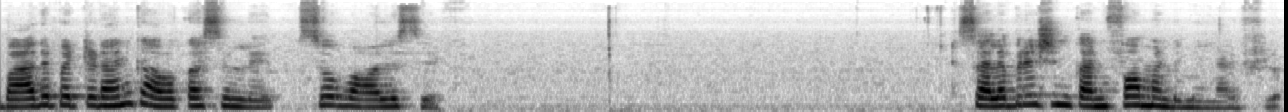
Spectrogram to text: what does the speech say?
బాధ పెట్టడానికి అవకాశం లేదు. సో, వాళ్ళు సేఫ్. సెలబ్రేషన్ కన్ఫర్మ్ అండి మీ లైఫ్‌లో.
